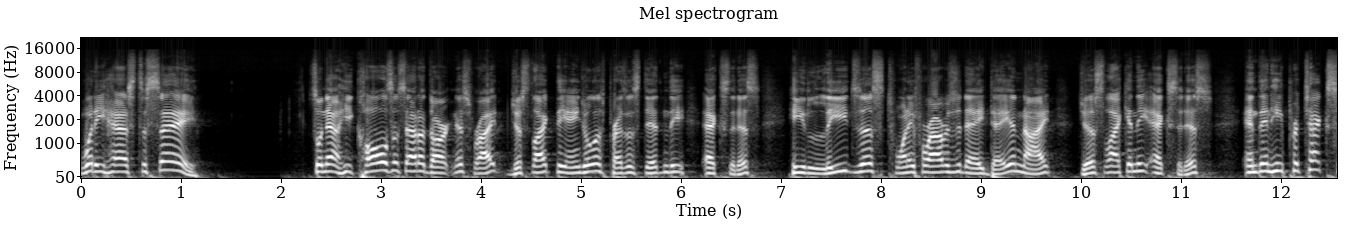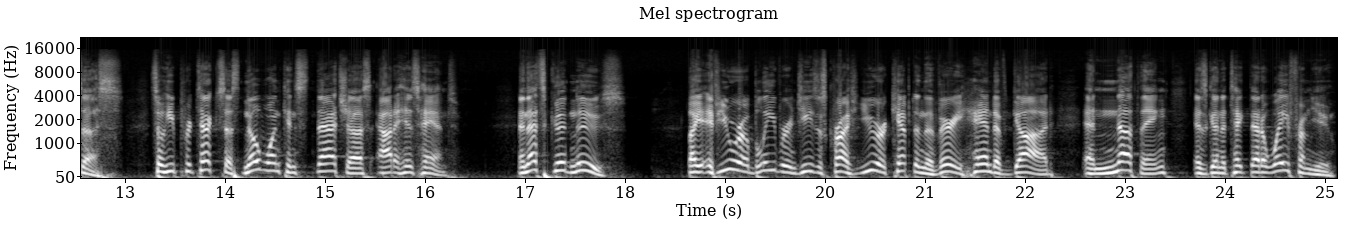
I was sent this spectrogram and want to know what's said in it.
what he has to say. So now he calls us out of darkness, right? Just like the angel of presence did in the Exodus. He leads us 24 hours a day, day and night, just like in the Exodus. And then he protects us. So he protects us. No one can snatch us out of his hand. And that's good news. Like if you are a believer in Jesus Christ, you are kept in the very hand of God, and nothing is going to take that away from you.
